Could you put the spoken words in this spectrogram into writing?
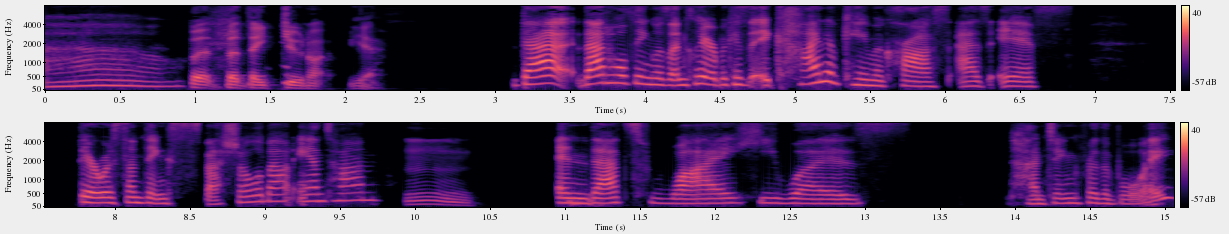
Oh, But but they do not. Yeah. that that whole thing was unclear because it kind of came across as if there was something special about Anton, Mm. and that's why he was hunting for the boy.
